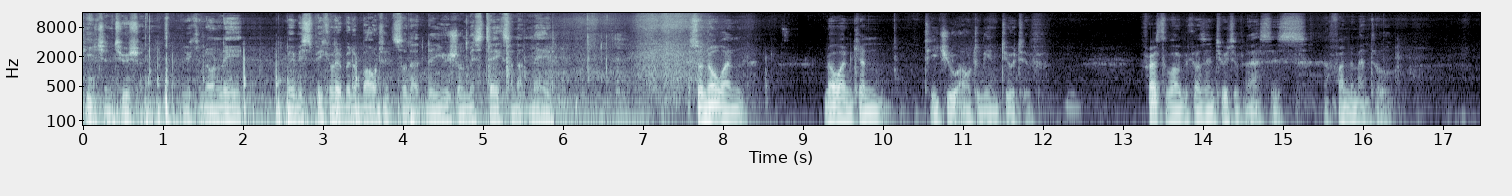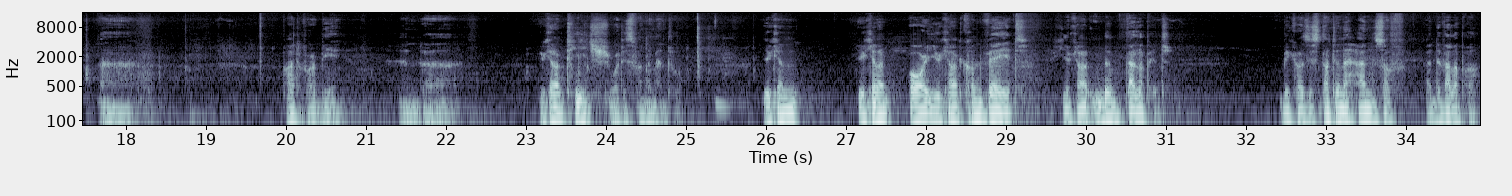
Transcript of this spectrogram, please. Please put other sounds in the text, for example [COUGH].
teach intuition. You can only maybe speak a little bit about it so that the usual mistakes are not made. So no one, no one can teach you how to be intuitive. First of all, because intuitiveness is a fundamental uh, part of our being, and uh, you cannot teach what is fundamental. You can, you cannot, or you cannot convey it. You cannot develop it because it's not in the hands of a developer.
